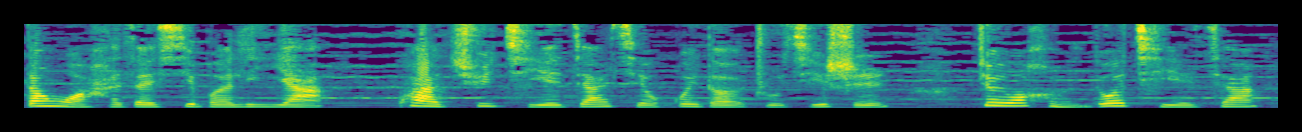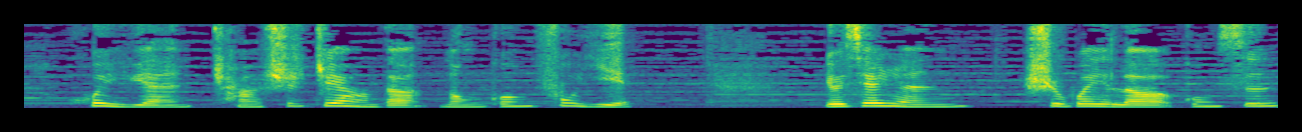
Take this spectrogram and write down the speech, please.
当我还在西伯利亚。跨区企业家协会的主席时，就有很多企业家会员尝试这样的农工副业。有些人是为了公司，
